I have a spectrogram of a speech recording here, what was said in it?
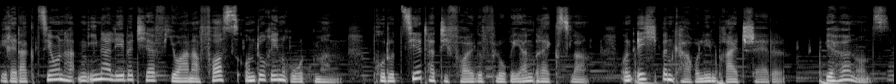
Die Redaktion hatten Ina Lebetjew, Johanna Voss und Doreen Rothmann. Produziert hat die Folge Florian Brexler. Und ich bin Caroline Breitschädel. Wir hören uns.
